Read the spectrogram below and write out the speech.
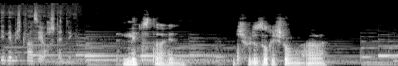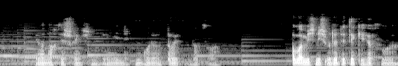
Die nehme ich quasi auch ständig. Leg's dahin. Ich würde so Richtung, äh, ja, nach der Schränkchen irgendwie nicken oder deuten oder so. Aber mich nicht unter der Decke hervor,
